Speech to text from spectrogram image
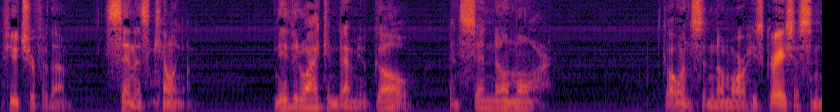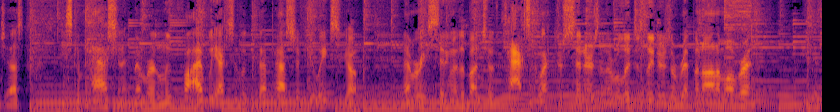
future for them, sin is killing them. Neither do I condemn you. Go and sin no more. Go and sin no more. He's gracious and just. He's compassionate. Remember in Luke 5, we actually looked at that passage a few weeks ago. Remember, he's sitting with a bunch of tax collector sinners, and the religious leaders are ripping on him over it? He says,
